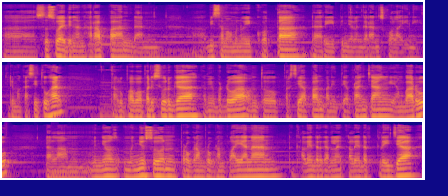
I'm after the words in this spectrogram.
uh, sesuai dengan harapan dan uh, bisa memenuhi kota dari penyelenggaraan sekolah ini. Terima kasih Tuhan. Tak lupa Bapak di surga, kami berdoa untuk persiapan panitia perancang yang baru dalam menyusun program-program pelayanan, kalender-kalender gereja,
